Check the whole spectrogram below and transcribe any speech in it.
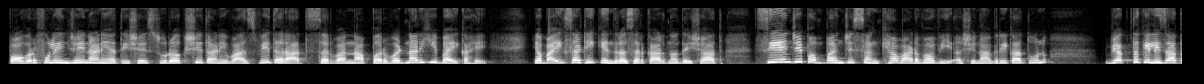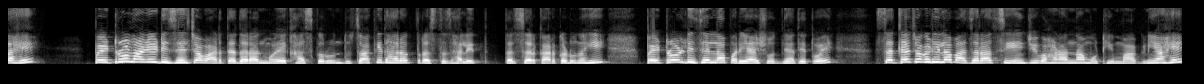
पॉवरफुल इंजिन आणि अतिशय सुरक्षित आणि वाजवी दरात सर्वांना परवडणारी ही बाईक आहे. या बाईकसाठी केंद्र सरकारनं देशात सीएनजी पंपांची संख्या वाढवावी अशी नागरिकातून व्यक्त केली जात आहे. पेट्रोल आणि डिझेलच्या वाढत्या दरांमुळे खास करून दुचाकीधारक त्रस्त झालेत. तर सरकारकडूनही पेट्रोल डिझेलला पर्याय शोधण्यात येतोय. सध्याच्या घडीला बाजारात सीएनजी वाहनांना मोठी मागणी आहे.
